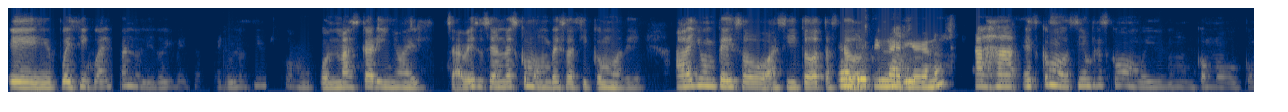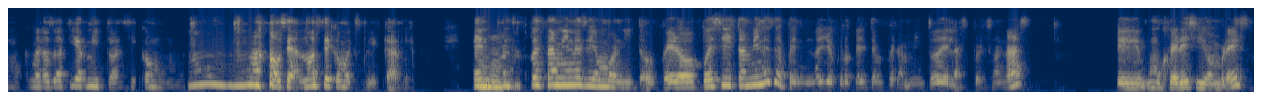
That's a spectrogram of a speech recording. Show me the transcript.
eh, pues igual cuando le doy besos, pero lo siento como con más cariño a él, ¿sabes? O sea, no es como un beso así como de, hay un beso así todo atascado. rutinario, ¿no? Ajá, es como, siempre es como muy, como, como que me los da tiernito, así como, o sea, no sé cómo explicarlo. Entonces, pues también es bien bonito, pero pues sí, también es dependiendo, yo creo que el temperamento de las personas, mujeres y hombres,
